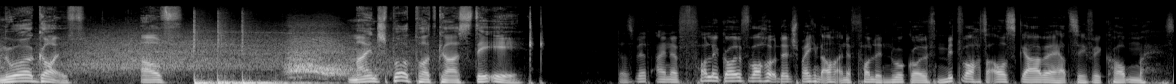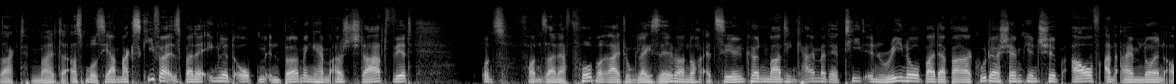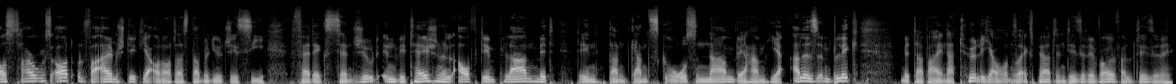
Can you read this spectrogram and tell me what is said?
Nur Golf auf meinsportpodcast.de. Das wird eine volle Golfwoche und entsprechend auch eine volle Nur Golf Mittwochsausgabe. Herzlich willkommen, sagt Malte Asmus. Ja, Max Kiefer ist bei der England Open in Birmingham am Start, wird uns von seiner Vorbereitung gleich selber noch erzählen können. Martin Keimer, der tiet in Reno bei der Barracuda Championship auf an einem neuen Austragungsort und vor allem steht ja auch noch das WGC FedEx St. Jude Invitational auf dem Plan mit den dann ganz großen Namen. Wir haben hier alles im Blick. Mit dabei natürlich auch unsere Expertin Desiree Wolf. Hallo Desiree.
